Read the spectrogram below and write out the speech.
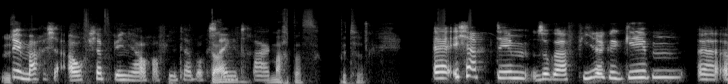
ich, nee, mache ich auch. Ich habe den ja auch auf Letterbox eingetragen. Mach das, bitte. Äh, ich habe dem sogar vier gegeben. Äh,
